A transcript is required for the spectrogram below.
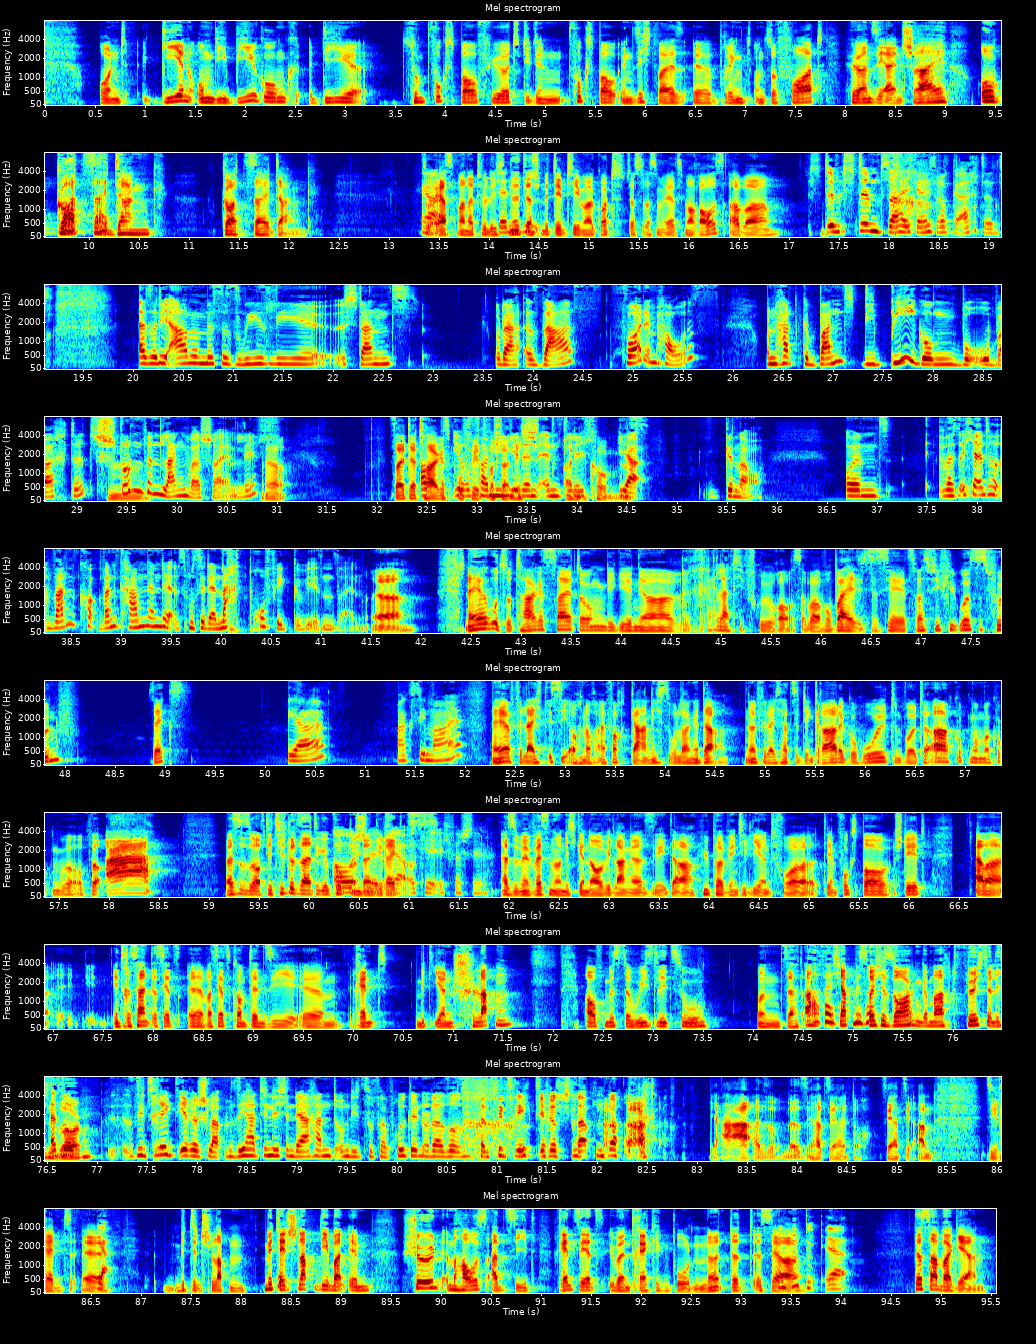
und gehen um die Biegung, die zum Fuchsbau führt, die den Fuchsbau in Sichtweise äh, bringt und sofort hören sie einen Schrei. Oh Gott sei Dank! Gott sei Dank! So Ja. erstmal natürlich, ne, das mit dem Thema Gott, das lassen wir jetzt mal raus, aber Stimmt, stimmt, da habe ich gar nicht drauf geachtet. Also die arme Mrs. Weasley stand oder saß vor dem Haus und hat gebannt die Biegung beobachtet, stundenlang wahrscheinlich. Hm. ja. Seit der Tagesprophet wahrscheinlich denn endlich angekommen ist. ja genau und was ich ja wann wann kam denn der es muss ja der Nachtprophet gewesen sein Ja. Naja, gut, so Tageszeitungen, die gehen ja relativ früh raus. Aber wobei, das ist ja jetzt, was, wie viel Uhr ist es? Fünf? Sechs? ja maximal Naja, vielleicht ist sie auch noch einfach gar nicht so lange da. Ne? Vielleicht hat sie den gerade geholt und wollte, ah, gucken wir mal, gucken wir, ob wir, ah! Weißt du, so auf die Titelseite geguckt oh und dann shit direkt. ja okay ich verstehe Also wir wissen noch nicht genau, wie lange sie da hyperventilierend vor dem Fuchsbau steht. Aber äh, interessant ist jetzt, äh, was jetzt kommt, denn sie ähm, rennt mit ihren Schlappen auf Mr. Weasley zu und sagt, ah, ich habe mir solche Sorgen gemacht, fürchterliche also Sorgen. sie trägt ihre Schlappen sie hat die nicht in der Hand um die zu verprügeln oder so sondern sie trägt ihre Schlappen noch Ja, also ne, sie hat sie halt doch, sie hat sie an. Sie rennt äh, Ja. Mit den Schlappen, mit den Schlappen, die man im schön im Haus anzieht, rennt sie jetzt über den dreckigen Boden. Ne? Das ist ja, ja das haben wir gern.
